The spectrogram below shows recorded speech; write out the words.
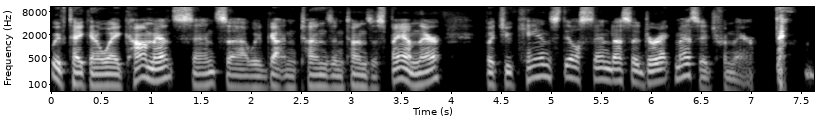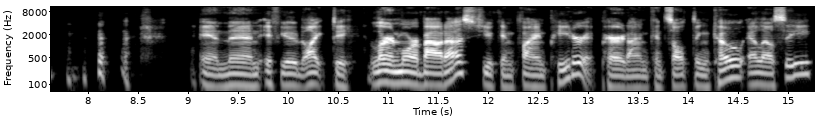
We've taken away comments since uh, we've gotten tons and tons of spam there, but you can still send us a direct message from there. And then if you'd like to learn more about us, you can find Peter at Paradigm Consulting Co. LLC,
